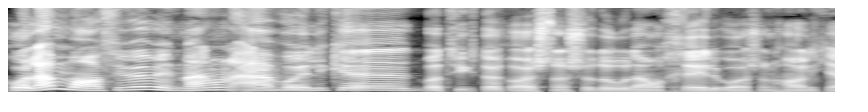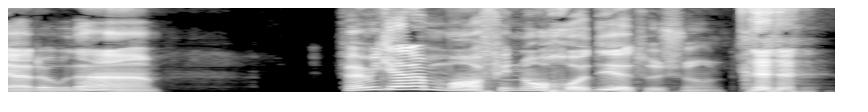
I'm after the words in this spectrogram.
کلا مافی ببین من اون اوایلی که با تیک تاک آشنا شده بودم و خیلی باشون حال کرده بودم فکر می‌کردم مافی نخودیه توشون.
